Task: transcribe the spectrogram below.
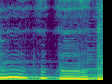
ooh, ooh, ooh.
